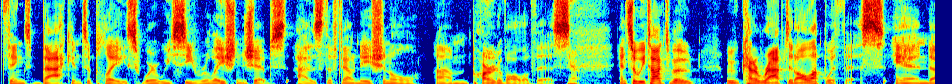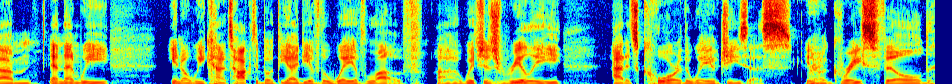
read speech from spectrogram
things back into place where we see relationships as the foundational um, part of all of this. Yeah. And so we talked about, we kind of wrapped it all up with this. And, um, and then we, you know, we kind of talked about the idea of the way of love, uh, which is really at its core the way of Jesus. You know, a grace-filled,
